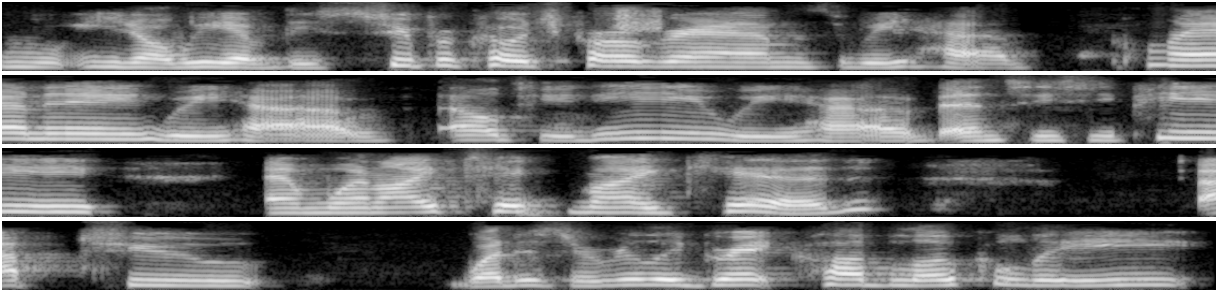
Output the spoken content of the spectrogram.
you know we have these super coach programs we have planning we have ltd we have nccp and when i take my kid up to what is a really great club locally.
